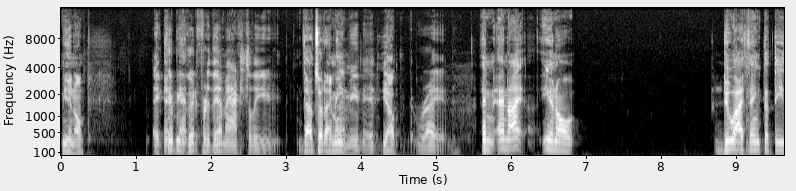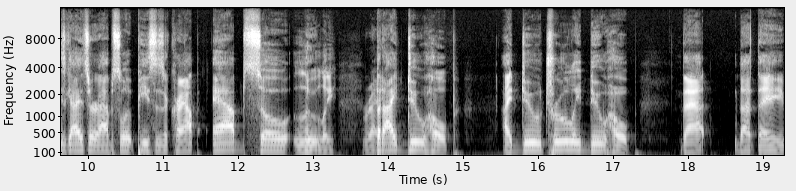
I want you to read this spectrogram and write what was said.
you know, It could be good for them actually. that's what I mean. I mean, it. Yep. Right. And and I, you know, do I think that these guys are absolute pieces of crap? Absolutely. Right. But I do hope, I do truly do hope that that they,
